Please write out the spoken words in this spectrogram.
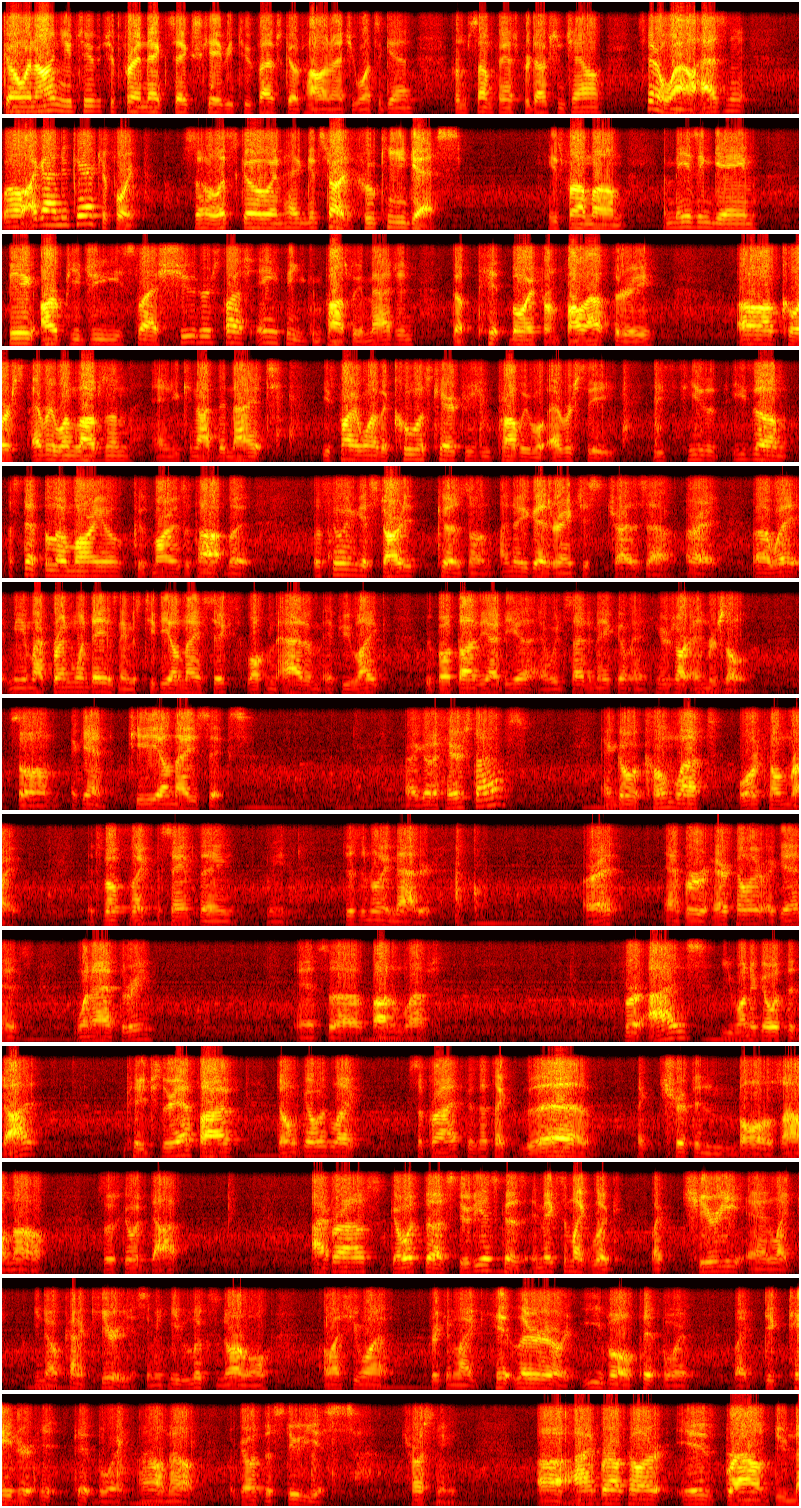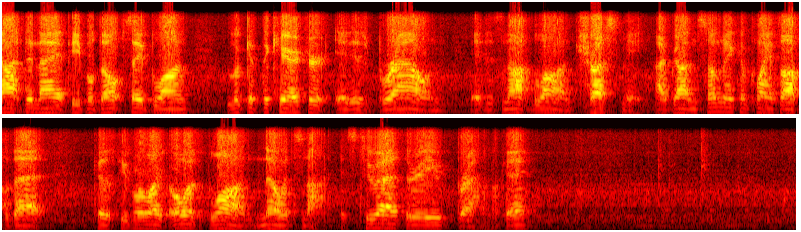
going on, YouTube? It's your friend XXKB25 Scope hollering at you once again from Some Famous Production Channel. It's been a while, hasn't it? Well, I got a new character for you. So let's go ahead and get started. Who can you guess? He's from um, Amazing Game, big RPG slash shooter slash anything you can possibly imagine. The Pip-Boy from Fallout 3. Oh, of course, everyone loves him, and you cannot deny it. He's probably one of the coolest characters you probably will ever see. He's he's a, he's um a step below Mario because Mario's the top. But let's go ahead and get started because um I know you guys are anxious to try this out. All right. Uh, wait, me and my friend one day. His name is TDL96. Welcome to Adam, if you like. We both thought of the idea and we decided to make him. And here's our end result. So um again, TDL96. All right, go to hairstyles and go with comb left or comb right. It's both like the same thing. I mean, it doesn't really matter. Alright? And for hair color, again, it's 1 out of 3. And it's uh, bottom left. For eyes, you want to go with the dot. Page 3 out of 5. Don't go with like surprise because that's like bleh, like tripping balls. I don't know. So just go with dot. Eyebrows, go with the studious because it makes them like look cheery and like you know kind of curious. I mean he looks normal unless you want freaking like Hitler or evil Pip-Boy, like dictator hit Pip-Boy. I don't know. But go with the studious. Trust me. Uh, eyebrow color is brown. Do not deny it, people. Don't say blonde. Look at the character. It is brown. It is not blonde. Trust me. I've gotten so many complaints off of that because people are like, oh, it's blonde. No, it's not. It's 2 out of 3 brown, okay?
